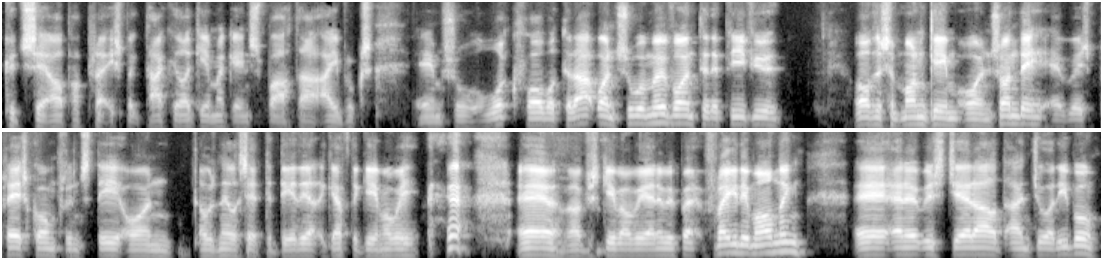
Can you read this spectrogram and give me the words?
could set up a pretty spectacular game against Sparta Ibrox. Um, so we'll look forward to that one. So we'll move on to the preview of the St Mirren game on Sunday. It was press conference day on. I was nearly said today there to give the game away. uh, I just gave it away anyway. But Friday morning, uh, and it was Gerrard and Joe Aribo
